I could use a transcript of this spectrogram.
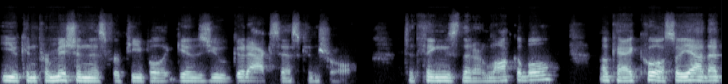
You can permission this for people. It gives you good access control to things that are lockable. Okay, cool. So yeah, that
